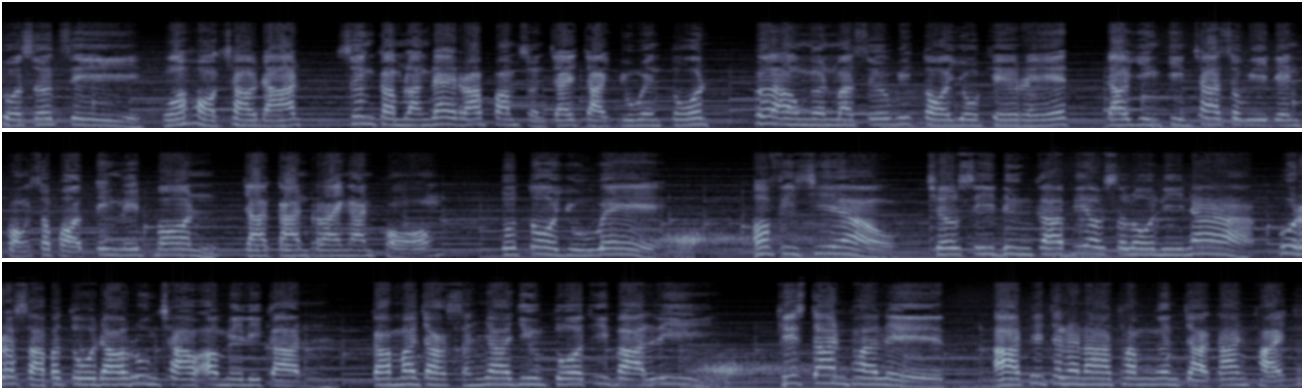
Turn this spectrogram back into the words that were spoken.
ชัวเซิร์กซี หัวหอกชาวดัตซึ่งกำลังได้รับความสนใจจากยูเวนตุส พื่อเอาเงินมาซื้อวิกตอร์โยเคเรส ดาวยิงทีมชาติสวีเดนของสปอร์ติ้งลิสบอน จากการรายงานของตุโตยูเว่ออฟฟิเชียลเชลซีดึงกาเบียลสโลนีนาผู้รักษาประตูดาวรุ่งชาวอเมริกัน กลับมาจากสัญญายืมตัวที่บาลีคริสตันพาเลตอาจพิจารณาทำเงินจากการขายไท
